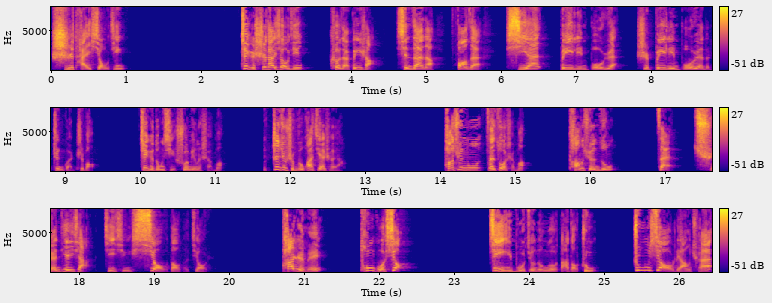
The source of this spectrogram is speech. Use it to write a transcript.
石台孝经》。这个《石台孝经》刻在碑上，现在呢放在西安碑林博物院，是碑林博物院的镇馆之宝。这个东西说明了什么？这就是文化建设呀。唐玄宗在做什么？唐玄宗在全天下进行孝道的教育。他认为，通过孝，进一步就能够达到忠，忠孝两全。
